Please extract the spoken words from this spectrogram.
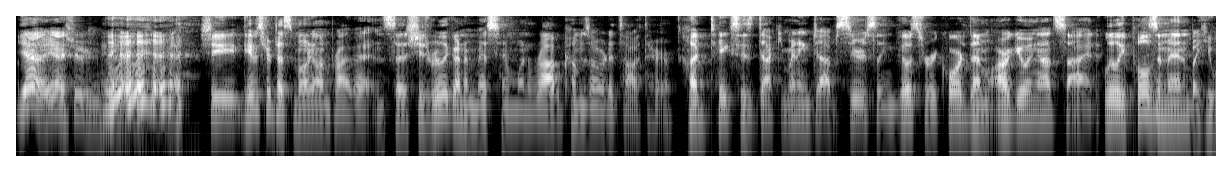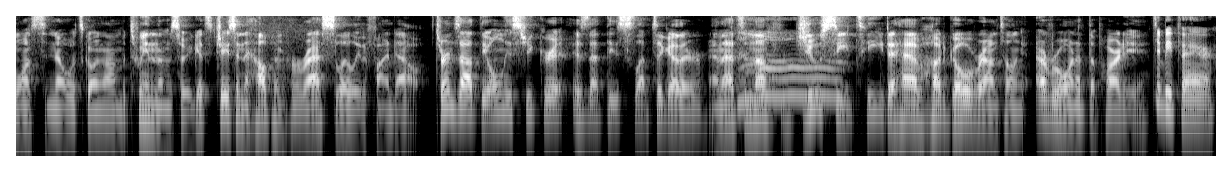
Yeah, yeah, sure. Yeah. She gives her testimonial in private and says she's really going to miss him when Rob comes over to talk to her. HUD takes his documenting job seriously and goes to record them arguing outside. Lily pulls him in, but he wants to know what's going on between them, so he gets Jason to help him harass Lily to find out. Turns out the only secret is that they slept together, and that's enough juicy tea to have HUD go around telling everyone at the party. To be fair,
